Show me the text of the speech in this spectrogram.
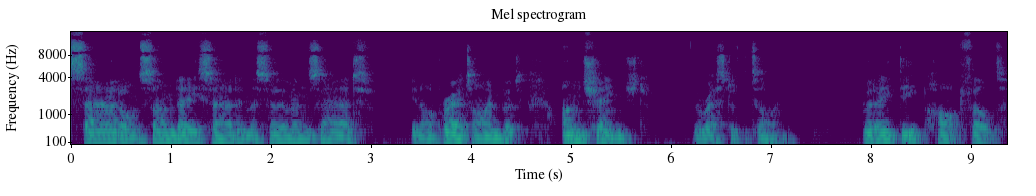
sad on Sunday, sad in the sermon, sad in our prayer time, but unchanged the rest of the time. But a deep, heartfelt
